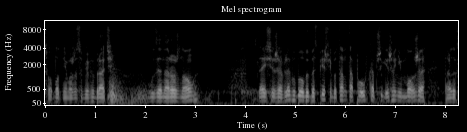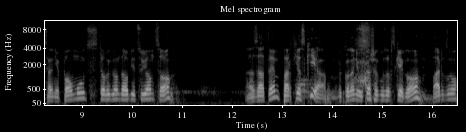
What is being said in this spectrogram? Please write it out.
swobodnie może sobie wybrać łzę narożną. Zdaje się, że w lewo byłoby bezpiecznie, bo tam ta połówka przy kieszeni może paradoksalnie pomóc. To wygląda obiecująco. A zatem partia z kija w wykonaniu Łukasza Guzowskiego. Bardzo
